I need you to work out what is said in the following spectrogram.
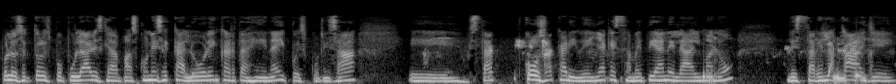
por los sectores populares, que además con ese calor en Cartagena y pues con esa eh, esta cosa caribeña que está metida en el alma, ¿no? De estar en la calle,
